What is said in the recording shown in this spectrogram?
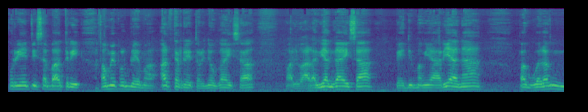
kuryente sa battery ang may problema alternator nyo guys ha? Paliwalag yan guys ha? Pwede mangyari yan ha? Pag walang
